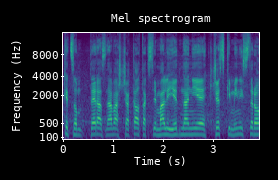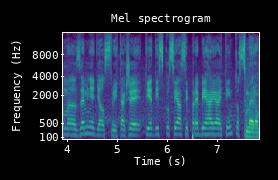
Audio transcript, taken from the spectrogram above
keď som teraz na vás čakal, tak ste mali jednanie s českým ministrom zemědělství, takže tie diskusie asi prebiehajú aj týmto smerom.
